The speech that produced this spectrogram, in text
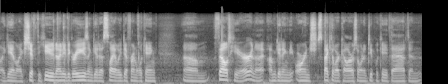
again like shift the hue 90 degrees and get a slightly different looking um, felt here, and I, am getting the orange specular color, so I want to duplicate that and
